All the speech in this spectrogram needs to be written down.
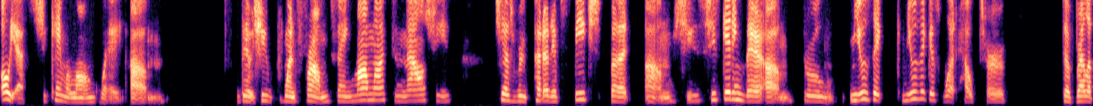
oh yes. She came a long way. Um there she went from saying mama to now she's she has repetitive speech but um she's she's getting there um through music. Music is what helped her develop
